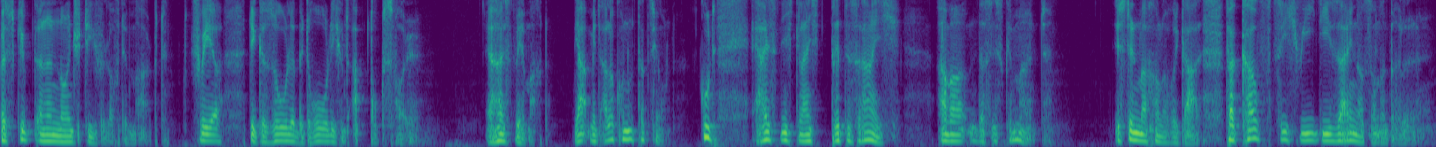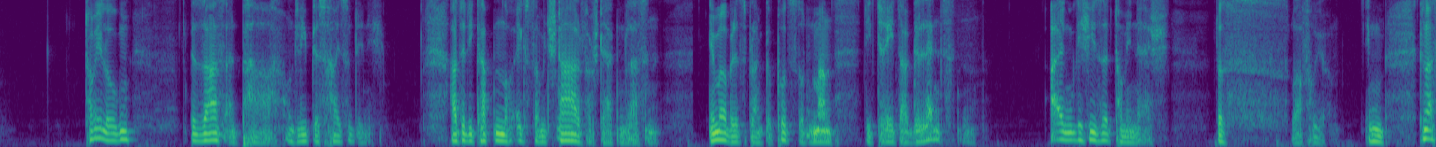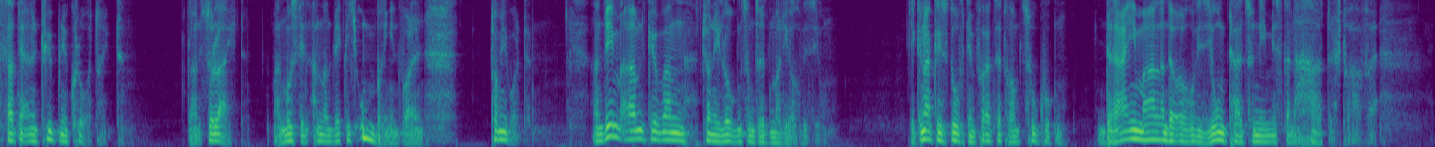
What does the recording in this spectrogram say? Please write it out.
Es gibt einen neuen Stiefel auf dem Markt. Schwer, dicke Sohle, bedrohlich und abdrucksvoll. Er heißt Wehrmacht. Ja, mit aller Konnotation. Gut, er heißt nicht gleich Drittes Reich, aber das ist gemeint. Ist den Machern auch egal. Verkauft sich wie Designer-Sonnenbrillen. Tommy Logan besaß ein Paar und liebte es heiß und innig. Hatte die Kappen noch extra mit Stahl verstärken lassen. Immer blitzblank geputzt und Mann, die Treter glänzten. Eigentlich hieß er Tommy Nash. Das war früher. Im Knast hat er einen Typen, der Chlor trinkt. Gar nicht so leicht. Man muss den anderen wirklich umbringen wollen. Tommy wollte. An dem Abend gewann Johnny Logan zum dritten Mal die Eurovision. Die Knackis durften im Freizeitraum zugucken. Dreimal an der Eurovision teilzunehmen ist eine harte Strafe.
